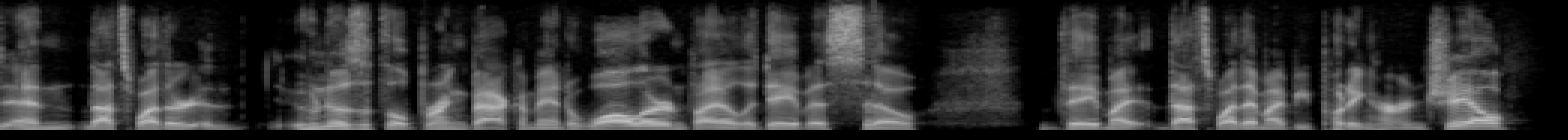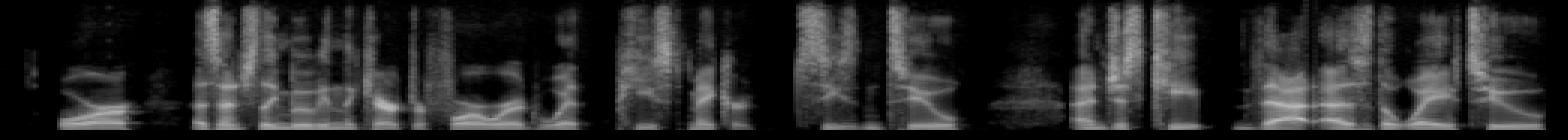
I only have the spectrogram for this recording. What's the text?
And that's why they're who knows if they'll bring back Amanda Waller and Viola Davis, so they might that's why they might be putting her in jail or essentially moving the character forward with Peacemaker season 2 and just keep that as the way to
